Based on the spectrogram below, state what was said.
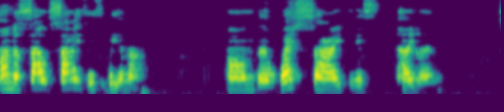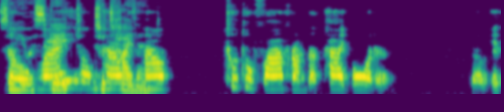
On the south side is Vietnam. On the west side is Thailand. So, so you escaped to Thailand. Is now too too far from the Thai border. So it,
